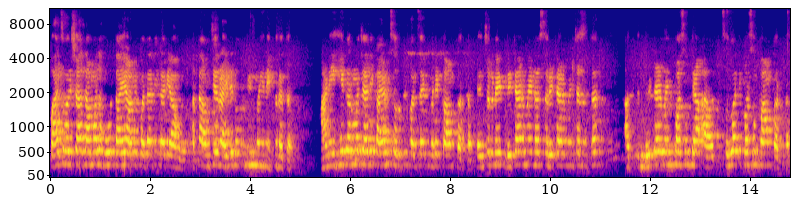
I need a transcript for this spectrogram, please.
पाच वर्षात आम्हाला होत आहे आम्ही पदाधिकारी आहोत. आता आमचे राहिले दोन तीन महिने खरं तर. आणि हे कर्मचारी कायमस्वरूपी पंचायतमध्ये काम करतात. त्यांच्याकडे एक रिटायरमेंट असतं. रिटायरमेंटच्या नंतर रिटायरमेंटपासून त्या सुरुवातीपासून काम करतात.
